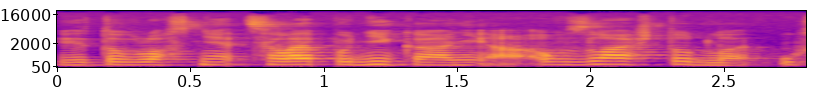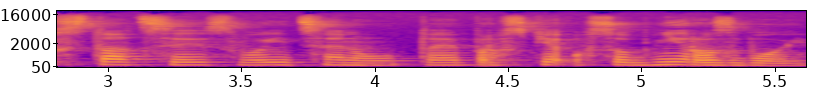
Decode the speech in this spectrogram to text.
Je to vlastně celé podnikání a obzvlášť tohle, ustat si svoji cenu, to je prostě osobní rozvoj.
